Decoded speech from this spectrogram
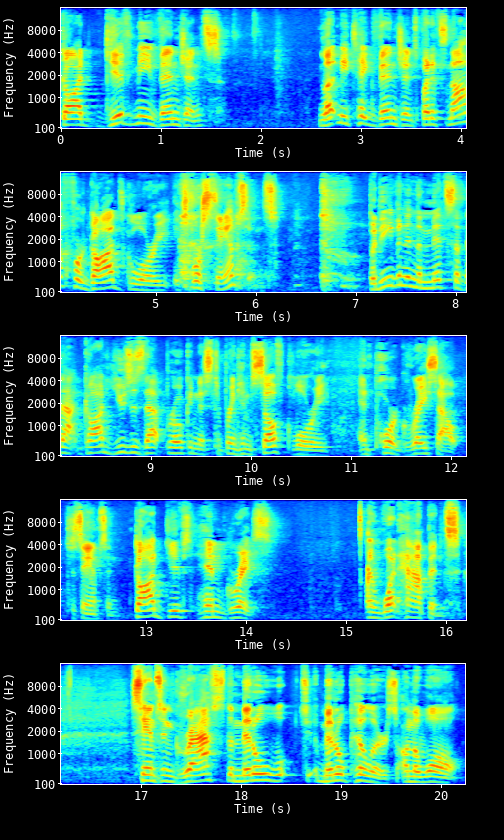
God, give me vengeance. Let me take vengeance. But it's not for God's glory, it's for Samson's. But even in the midst of that, God uses that brokenness to bring himself glory and pour grace out to Samson. God gives him grace. And what happens? Samson grasped the middle, middle pillars on the wall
